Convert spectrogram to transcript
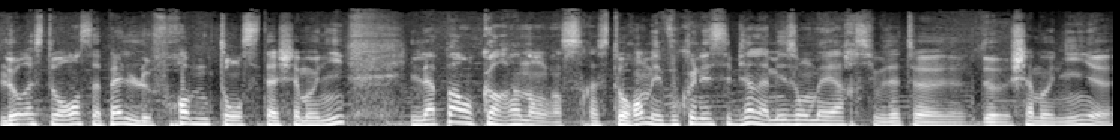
Le restaurant s'appelle le Frometon, c'est à Chamonix. Il n'a pas encore un an hein, ce restaurant, mais vous connaissez bien la maison mère si vous êtes euh, de Chamonix. Euh,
